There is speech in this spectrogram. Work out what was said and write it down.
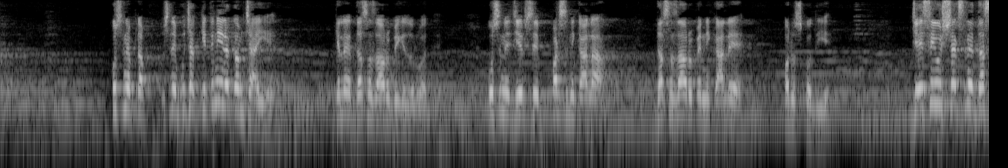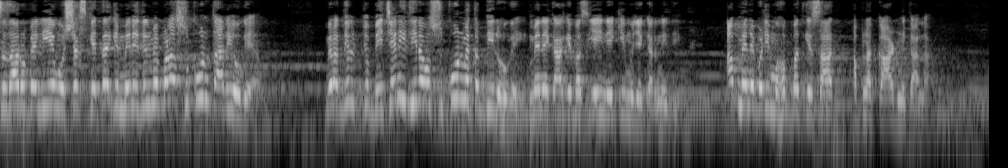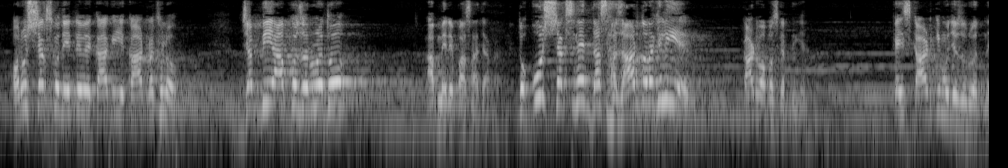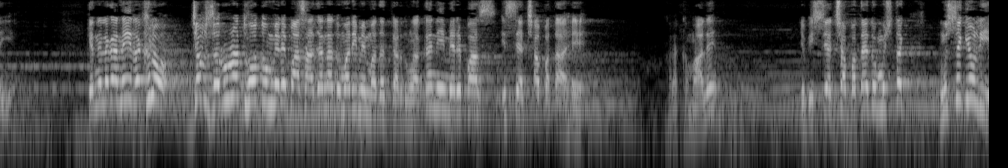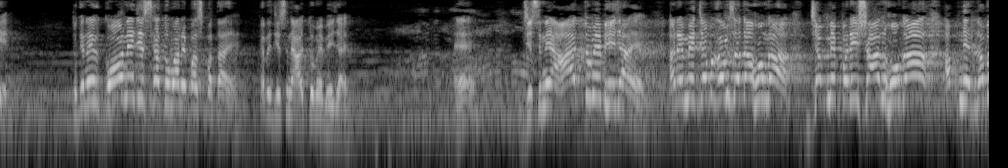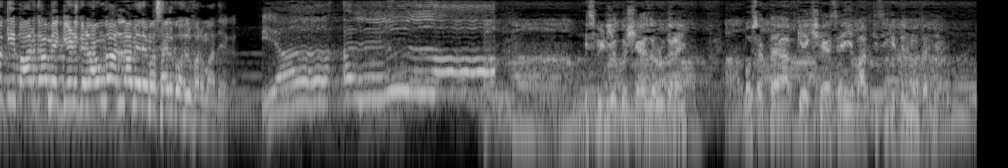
اس نے اپنا اس نے پوچھا، کتنی رقم چاہیے؟ کہ دس ہزار روپے کی ضرورت ہے۔ اس نے جیب سے پرس نکالا، دس ہزار روپے نکالے اور اس کو دیے۔ جیسے اس شخص نے دس ہزار روپے لیے، وہ شخص کہتا ہے کہ میرے دل میں بڑا سکون تاری ہو گیا۔ میرا دل جو بے چینی تھی نا، وہ سکون میں تبدیل ہو گئی۔ میں نے کہا کہ بس یہی نیکی مجھے کرنی تھی۔ اب میں نے بڑی محبت کے ساتھ اپنا کارڈ نکالا۔ اور اس شخص کو دیتے ہوئے کہا کہ یہ کارڈ رکھ لو۔ جب بھی آپ کو ضرورت ہو، آپ میرے پاس آ جانا۔ تو اس شخص نے دس ہزار تو رکھ لیے۔ کارڈ واپس کر دیا۔ کہ اس کارڈ کی مجھے ضرورت نہیں ہے۔ کہنے لگا، نہیں، رکھ لو۔ جب ضرورت ہو تم میرے پاس آ جانا، تمہاری میں مدد کر دوں گا۔ کہ نہیں، میرے پاس اس سے اچھا پتا ہے۔ کمال ہے جب اس سے اچھا پتا ہے تو مجھ تک، مجھ سے کیوں لیے؟ تو کہنے کون ہے جس کا تمہارے پاس پتا ہے؟ کہ جس نے آج تمہیں بھیجا ہے۔ جس نے آج تمہیں بھیجا ہے۔ ارے، میں جب غم زدہ ہوں گا، جب میں پریشان ہوں گا، اپنے رب کی بارگاہ میں گڑ گڑاؤں گا، اللہ میرے مسائل کو حل فرما دے گا۔ یا اللہ اس ویڈیو کو شیئر ضرور کریں۔ ہو سکتا ہے آپ کے ایک شیئر سے یہ بات کسی کے دل میں اتر جائے۔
